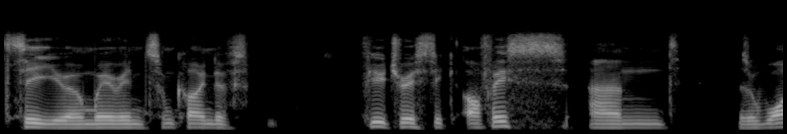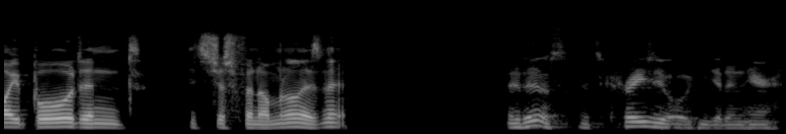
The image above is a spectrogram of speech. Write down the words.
see you and we're in some kind of futuristic office and there's a whiteboard and it's just phenomenal, isn't it? It is. It's crazy what we can get in here.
